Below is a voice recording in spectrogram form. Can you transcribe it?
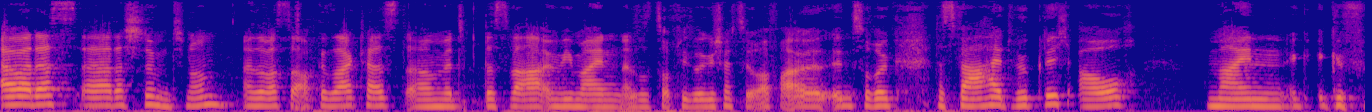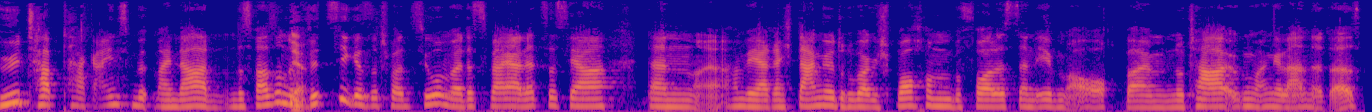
Aber das, äh, das stimmt, ne? Also, was du auch gesagt hast, äh, mit, das war irgendwie mein, also auf diese Geschäftsführerfrage zurück, das war halt wirklich auch, mein Gefühl ab Tag eins mit meinem Laden. Und das war so eine ja. witzige Situation, weil das war ja letztes Jahr, dann äh, haben wir ja recht lange drüber gesprochen, bevor das dann eben auch beim Notar irgendwann gelandet ist.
